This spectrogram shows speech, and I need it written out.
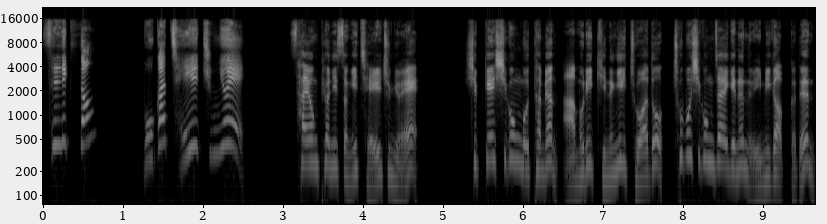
슬릭성? 뭐가 제일 중요해? 사용 편의성이 제일 중요해. 쉽게 시공 못하면 아무리 기능이 좋아도 초보 시공자에게는 의미가 없거든.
